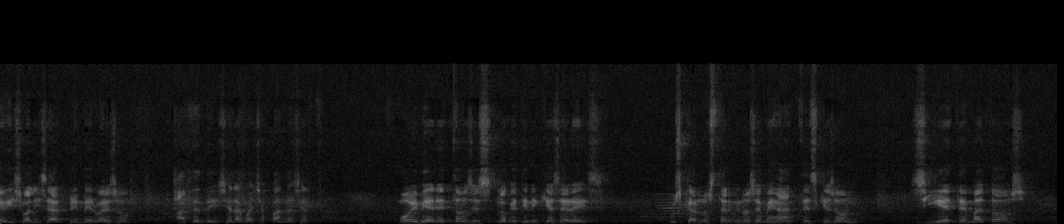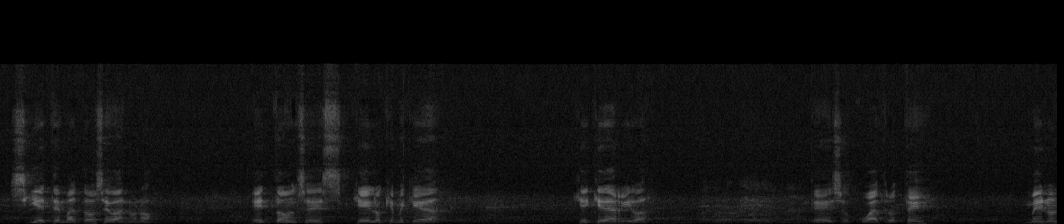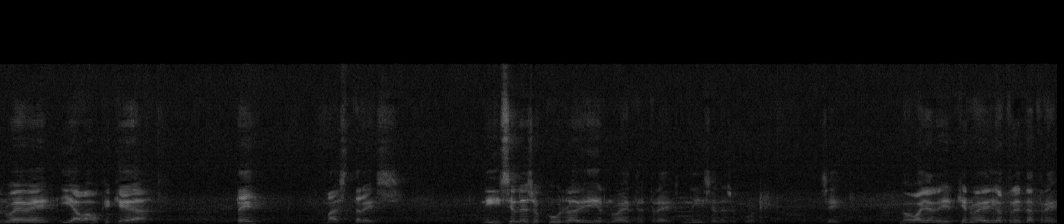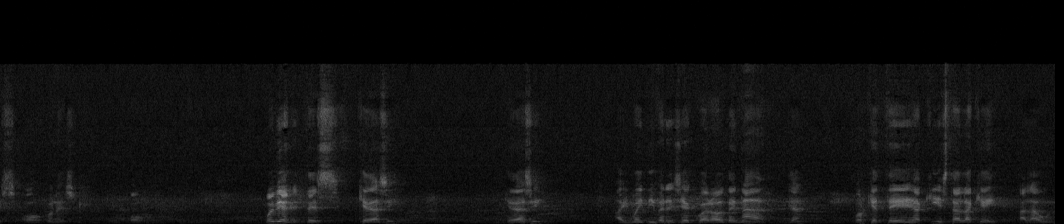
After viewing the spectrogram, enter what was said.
que visualizar primero eso antes de irse a la guachapanda, ¿cierto? Muy bien, entonces lo que tienen que hacer es buscar los términos semejantes que son 7 más 2, 7 más 2 se van o no. Entonces, ¿qué es lo que me queda? ¿Qué queda arriba? Eso, 4t menos 9 y abajo ¿qué queda? t más 3. Ni se les ocurra dividir 9 entre 3, ni se les ocurra. ¿Sí? No vayan a decir que 9 dio 3 da 3. Ojo con eso. Ojo. Muy bien, entonces queda así. Queda así. Ahí no hay diferencia de cuadrados de nada, ¿ya? Porque t aquí está la que, a la 1,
